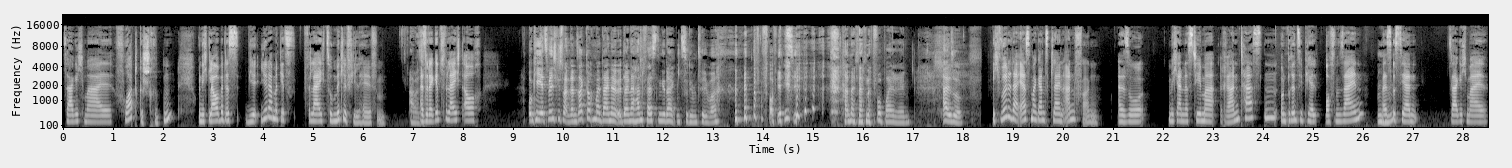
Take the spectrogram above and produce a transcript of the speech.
sage ich mal, fortgeschritten. Und ich glaube, dass wir ihr damit jetzt vielleicht so mittelfiel helfen. Aber Also da gibt's vielleicht auch, okay, jetzt bin ich gespannt. Dann sag doch mal deine, deine handfesten Gedanken zu dem Thema, bevor wir jetzt hier aneinander vorbeireden. Also, ich würde da erstmal ganz klein anfangen. Also mich an das Thema rantasten und prinzipiell offen sein, weil es Mhm. ist ja, sage ich mal,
